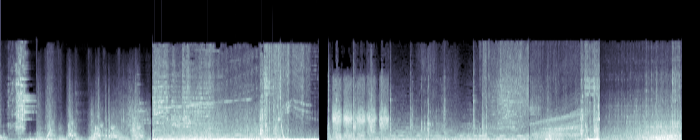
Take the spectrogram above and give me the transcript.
Oh.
